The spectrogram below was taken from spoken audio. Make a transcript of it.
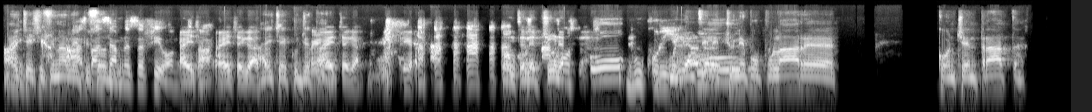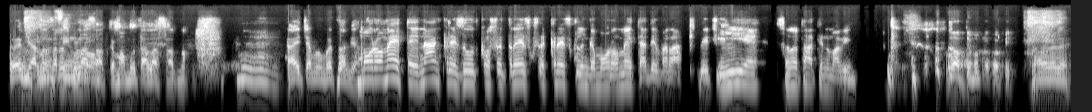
aici e și finalul Asta episodului. înseamnă să fii om. Aici, da? aici e gata. Aici e cugetare. Aici e gata. Aici e gata. O A înțelepciune. fost o bucurie. Culea- Înțelepciune populară, concentrată. În viața Într-un s-a născut singur la om. sat, că m-am mutat la sat, nu. Aici am învățat viața. Moromete, n-am crezut că o să trăiesc să cresc lângă moromete adevărat. Deci, Ilie, sănătate, nu mă vin. Noapte bună, copii. La revedere.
